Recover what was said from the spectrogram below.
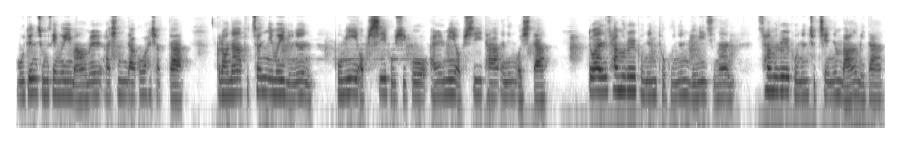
모든 중생의 마음을 아신다고 하셨다. 그러나 부처님의 눈은 봄이 없이 보시고 알미 없이 다 아는 것이다. 또한 사물을 보는 도구는 눈이지만 사물을 보는 주체는 마음이다.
